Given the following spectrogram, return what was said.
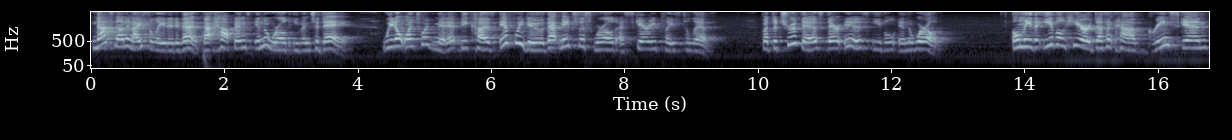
And that's not an isolated event. That happens in the world even today. We don't want to admit it because if we do, that makes this world a scary place to live. But the truth is, there is evil in the world. Only the evil here doesn't have green skin,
